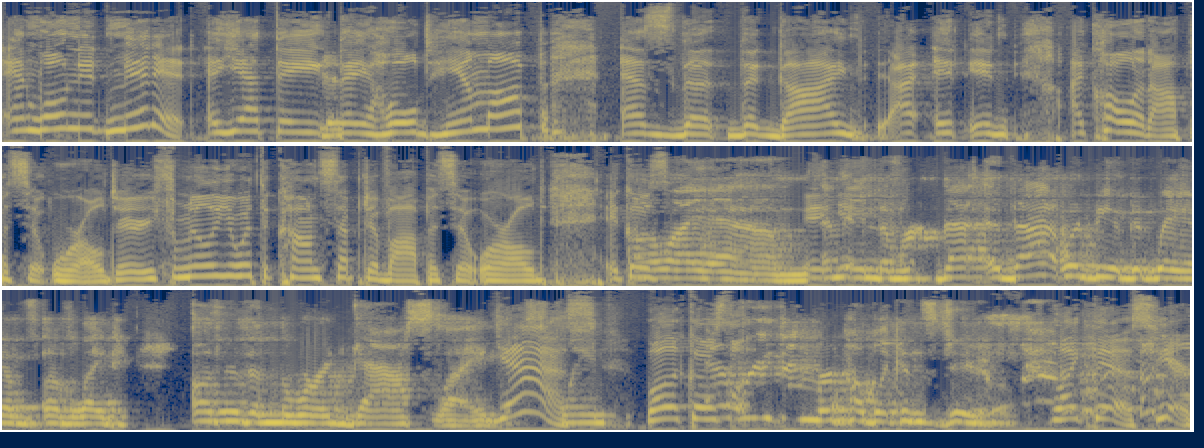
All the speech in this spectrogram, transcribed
and won't admit it. Yet they, yes. they hold him up as the the guy. I, it, it, I call it opposite world. Are you familiar with the concept of opposite world? It goes. Oh, I am. It, I mean, the, that that would be a good way of, of like other than the word gaslight. Yes. Well, it goes everything like, Republicans do like this. Here,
